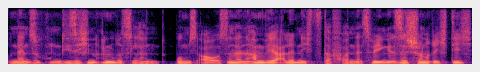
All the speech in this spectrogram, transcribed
Und dann suchen die sich ein anderes Land, bums aus. Und dann haben wir alle nichts davon. Deswegen ist es schon richtig,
